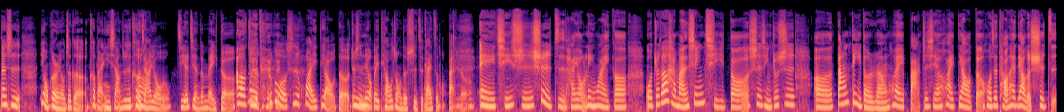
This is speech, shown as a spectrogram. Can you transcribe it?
但是因为我个人有这个刻板印象，就是客家有节俭的美德啊，对对。如果是坏掉的，就是没有被挑中的柿子，该怎么办呢？哎、其实柿子还有另外一个，我觉得还蛮新奇的事情，就是呃，当地的人会把这些坏掉的或者淘汰掉的柿子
